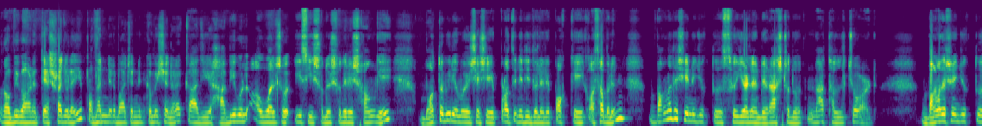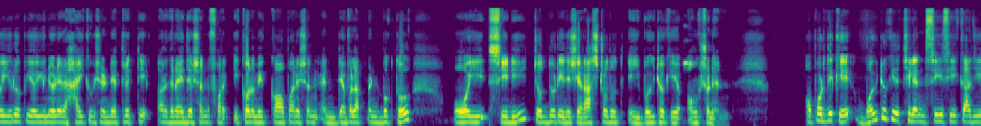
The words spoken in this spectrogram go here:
রবিবার তেসরা জুলাই প্রধান নির্বাচন কমিশনার কাজী হাবিবুল আউয়াল সহ ইসি সদস্যদের সঙ্গে মতবিনিময় শেষে প্রতিনিধি দলের পক্ষে কথা বলেন বাংলাদেশে নিযুক্ত সুইজারল্যান্ডের রাষ্ট্রদূত নাথাল চোয়ার্ড। বাংলাদেশে নিযুক্ত ইউরোপীয় ইউনিয়নের হাই কমিশনের নেতৃত্বে organisation for economic cooperation and ডেভেলপমেন্টভুক্ত ওইসিডি চোদ্দটি দেশের রাষ্ট্রদূত এই বৈঠকে অংশ নেন। অপরদিকে বৈঠকে ছিলেন সিইসি কাজী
